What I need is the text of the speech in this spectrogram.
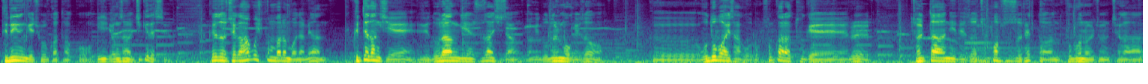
드리는 게 좋을 것 같았고 이 영상을 찍게 됐어요. 그래서 제가 하고 싶은 말은 뭐냐면 그때 당시에 노량진 수산시장 여기 노들목에서 그 오토바이 사고로 손가락 두 개를 절단이 돼서 접합 수술했던 그분을 좀 제가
